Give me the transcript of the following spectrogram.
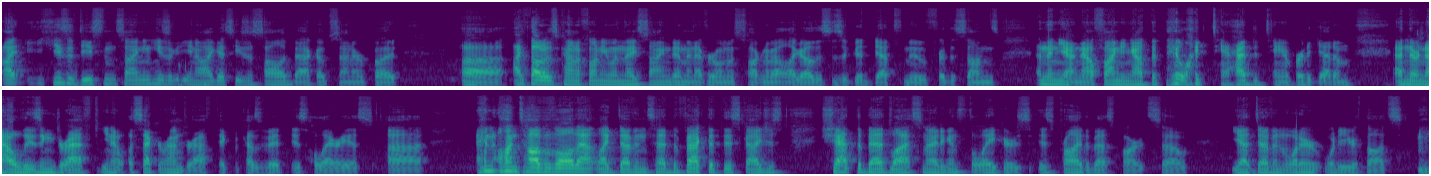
I he's a decent signing. He's a you know, I guess he's a solid backup center, but uh, I thought it was kind of funny when they signed him and everyone was talking about like, oh, this is a good depth move for the Suns. And then yeah, now finding out that they like ta- had to tamper to get him, and they're now losing draft, you know, a second round draft pick because of it is hilarious. Uh, and on top of all that, like Devin said, the fact that this guy just shat the bed last night against the Lakers is probably the best part. So yeah, Devin, what are what are your thoughts?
